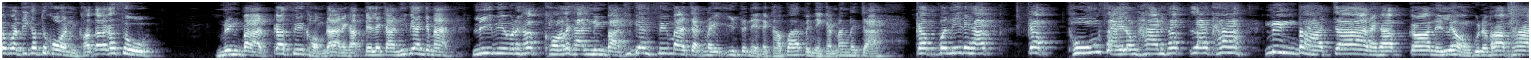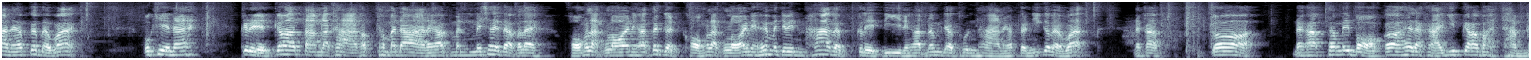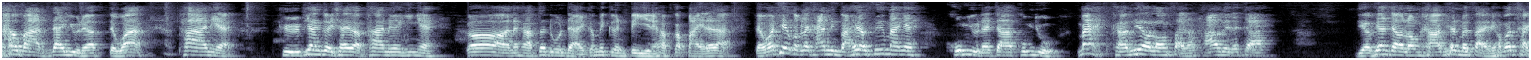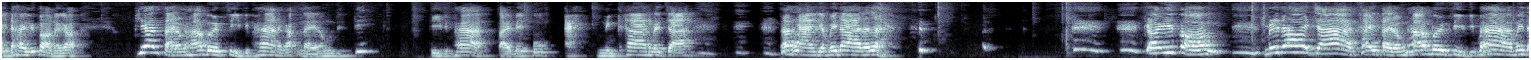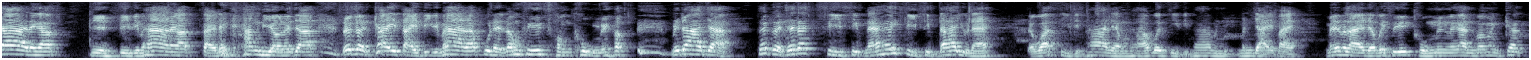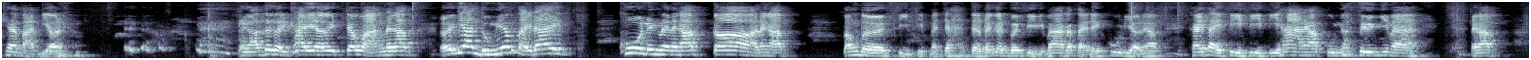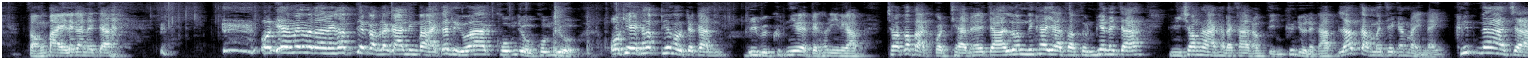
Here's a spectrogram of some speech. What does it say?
สวัสดีครับทุกคน ขอต้อนรับเข้าสู่1บาทก็ซื้อของได้นะครับเป็นรายการที่เพี่อนจะมารีวิวนะครับของราคา1บาทที่เพี่อนซื้อมาจากในอินเทอร์เน็ตนะครับว่าเป็นยังไงกันบ้างนะจ๊ะกับวันนี้นะครับ กับถุงใส่รองเท้านะครับ ราคา 1 บาทจ้านะครับ ก็ในเรื่องของคุณภาพผ้านะครับ ก็แบบว่าโอเคนะ เกรดก็ตามราคาครับธรรมดานะครับ มันไม่ใช่แบบอะไรของหลักร้อยนะครับ ถ้าเกิดของหลักร้อยเนี่ยเฮ้ยมันจะเป็นผ้าแบบเกรดดีนะครับแล้วมันจะทนทานนะครับแต่นี้ก็แบบว่านะครับ ก็ นะครับ ถ้าไม่บอกก็ให้ราคา 29 บาท 39 บาทได้อยู่นะครับ แต่ว่าผ้าเนี่ย คือพี่อังเคยใช้แบบผ้าเนื้ออย่างนี้ไง ก็นะครับ ถ้าโดนแดดก็ไม่เกินปีนะครับ ก็ไปแล้วล่ะ แต่ว่าเทียบกับราคาหนึ่งบาทให้เราซื้อมาไง คุ้มอยู่นะจ๊ะ คุ้มอยู่มาคราวนี้เราลองใส่รองเท้าเลยนะจ๊ะ เดี๋ยวพี่อันจะเอารองเท้าพี่อันมาใส่นะครับว่าใส่ได้หรือเปล่านะครับ พี่อันใส่รองเท้าเบอร์ 45 นะครับ ไหนลองดูดิ45 ใส่ไปปุ๊บ อะหนึ่งข้างนะจ๊ะถ้าทางจะไม่ได้แล้วล่ะข้างที่สอง ไม่ได้จ้า ใครใส่รองเท้าเบอร์45ไม่ได้นะครับ นี่45นะครับ ใส่ได้ข้างเดียวนะจ๊ะถ้าเกิดใครใส่45แล้วคุณเนี่ยต้องซื้อสองถุงนะครับ ไม่ได้จ้ะ ถ้าเกิดใช้ได้40นะ เฮ้ย40ได้อยู่นะ แต่ว่า45เนี่ยรองเท้าเบอร์45มันมันใหญ่ไป ไม่เป็นไร เดี๋ยวไปซื้อถุงหนึงแล้วกัน เพราะมันแค่แค่บาทเดียวนะครับนะครับถ้าเกิดใครจะหวังนะครับ เอ้ยพี่อันถุงนี้ต้องใส่ได้คู่หนึ่งเลยนะครับ ก็นะครับ ต้องเบอร์สี่สิบนะจ๊ะแต่ถ้าเกิดเบอร์สี่สิบห้าก็ใส่ได้คู่เดียวนะครับ ใครใส่สี่สี่สี่ห้านะครับ คุณก็ซื้องนี้มานะครับสองใบแล้วกันนะจ๊ะโอเคไม่เป็นไรนะครับ เทียบกับราคาหนึ่งบาทก็ถือว่าคุ้มอยู่คุ้มอยู่ โอเคครับเพียงเราจะกันรีวิวคลิปนี้เป็นเท่านี้นะครับ ชอบก็ฝากกดแชร์นะจ๊ะร่วมถึงใครอยากสนับสนุนเพียงนะจ๊ะมีช่องทางธนาคารออมสินขึ้นอยู่นะครับ แล้วกลับมาเจอกันใหม่ในคลิปหน้าจ้า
